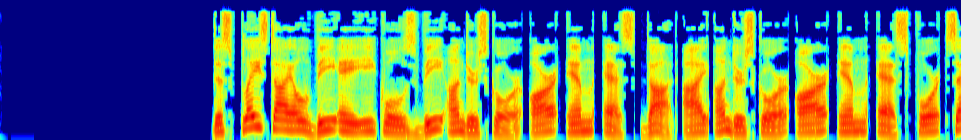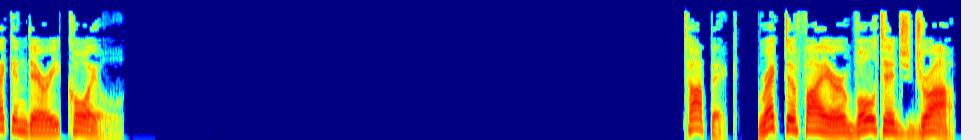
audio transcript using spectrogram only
Display style VA equals V underscore R M S dot I underscore R M S for secondary coil. Topic. Rectifier voltage drop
